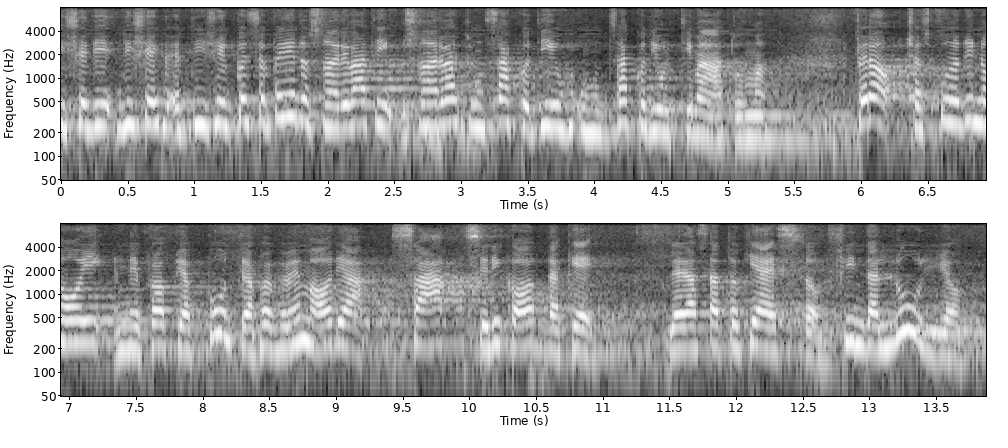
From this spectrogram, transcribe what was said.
Dice, dice, dice, in questo periodo sono arrivati, sono arrivati un, sacco di, un sacco di ultimatum, però ciascuno di noi nei propri appunti, nella propria memoria, sa, si ricorda che le era stato chiesto fin da luglio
